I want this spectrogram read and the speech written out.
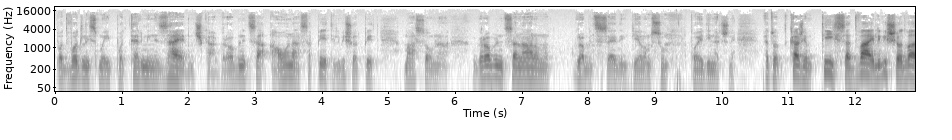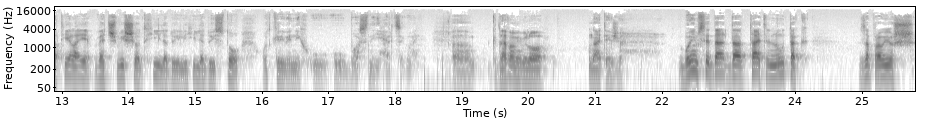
Podvodili smo i pod termin zajednička grobnica, a ona sa pet ili više od pet masovna grobnica, naravno grobnice sa jednim tijelom su pojedinačne. Eto, kažem, tih sa dva ili više od dva tijela je već više od hiljadu ili hiljadu i sto otkrivenih u, u Bosni i Hercegovini. Gdje vam je bilo najteže? Bojim se da, da taj trenutak zapravo još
